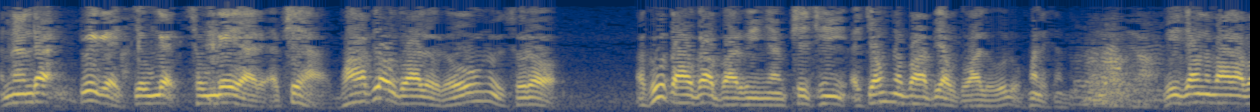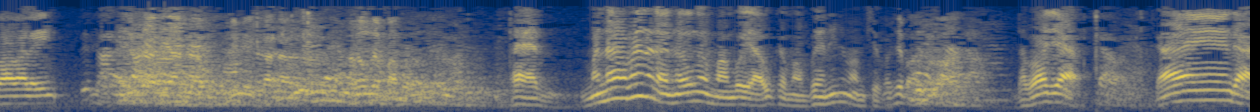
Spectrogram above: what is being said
အနန္တတွေ့ခဲ့ကြုံခဲ့ခြုံခဲ့ရတဲ့အဖြစ်ဟာဘာပြောက်သွားလို့တုံးလို့ဆိုတော့အခုတာကပါရမီညာဖြစ်ချင်းအကြောင်းနှစ်ပါးပြောက်သွားလို့လို့မှတ်လိုက်စမ်းမှန်ပါဗျာဒီအကြောင်းနှစ်ပါးကဘာပါလဲ သစ္စာတရားနာမိမိခန္ဓာကိုလုံးဝမှန်ဖို့အဲမနာဘဲနဲ့လည်းနှုံးနဲ့မှန်ဖို့ရဥက္ကမဘယ်နည်းမှမဖြစ်မဘူးဖြစ်ပါဘူးဗျာသဘောကျကျပါဗျာဂိုင်းတာ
